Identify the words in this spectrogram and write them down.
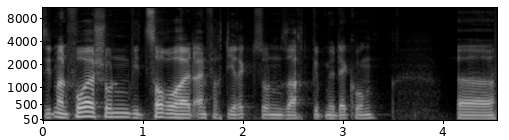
sieht man vorher schon, wie Zorro halt einfach direkt schon sagt, gib mir Deckung. Äh,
